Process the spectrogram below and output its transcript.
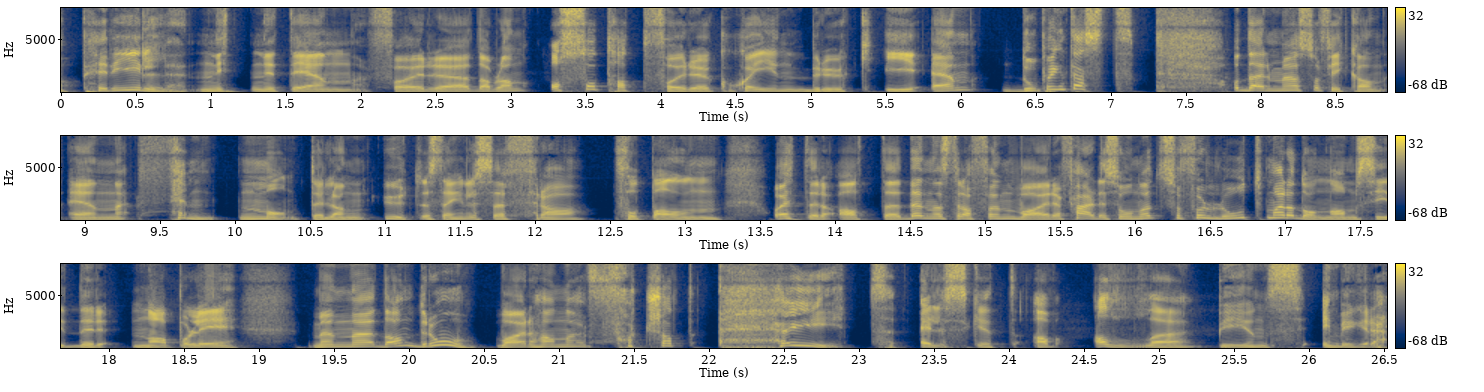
april 1991, for eh, da ble han også tatt for kokainbruk i en dopingtest. Og dermed så fikk han en 15 måneder lang utestengelse fra fotballen. Og etter at eh, denne straffen var ferdigsonet, så forlot Maradona omsider Napoli. Men da han dro, var han fortsatt høyt elsket av alle byens innbyggere.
